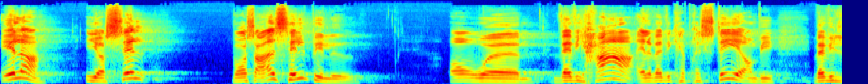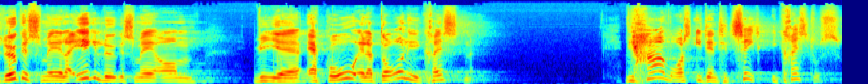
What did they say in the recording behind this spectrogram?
Eller i os selv, vores eget selvbillede, og øh, hvad vi har, eller hvad vi kan præstere, om vi, hvad vi lykkes med eller ikke lykkes med, om vi er, gode eller dårlige kristne. Vi har vores identitet i Kristus.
